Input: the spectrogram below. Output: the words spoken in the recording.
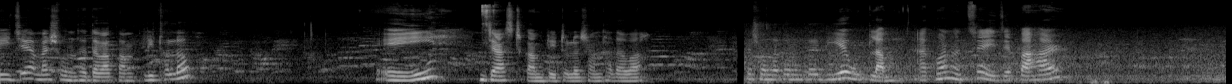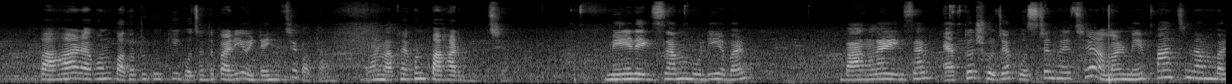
এই যে আমার সন্ধ্যা দেওয়া কমপ্লিট হলো। এই জাস্ট কমপ্লিট হলো সন্ধ্যা দেওয়া। সন্ধ্যা দিয়ে উঠলাম। এখন হচ্ছে এই যে পাহাড়। পাহাড় এখন কতটুকু কি গোছাতে পারি ওইটাই হচ্ছে কথা। আমার মাথায় এখন পাহাড় ঘুরছে। মেয়ের এক্সাম বলি এবার। বাংলা এক্সাম এত সোজা কোশ্চেন হয়েছে, আমার মেয়ে পাঁচ নাম্বার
